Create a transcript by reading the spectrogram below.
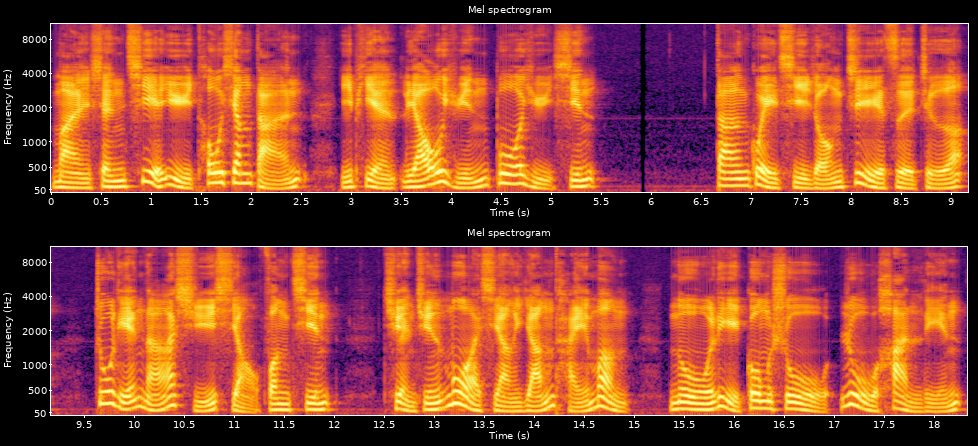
满身窃玉偷香胆，一片辽云波雨心。丹桂岂容稚子折？珠帘哪许小风侵？劝君莫想阳台梦，努力攻书入翰林。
